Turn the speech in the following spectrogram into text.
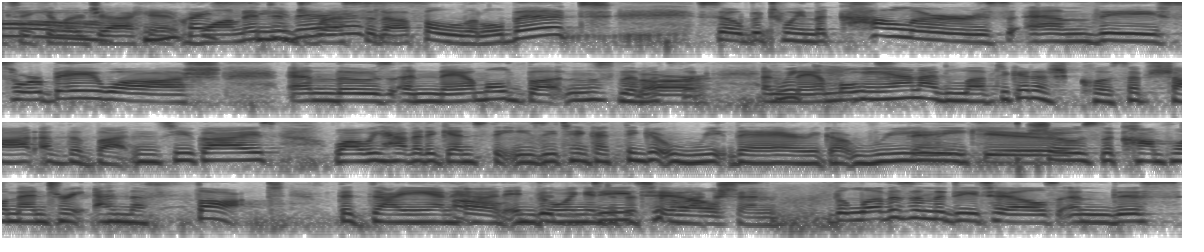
particular jacket. Wanted to this? dress it up a little bit. So between the colors and the sorbet wash and those enameled buttons that are look, enameled. we can, I'd love to get a close-up shot of the buttons, you guys, while we have it against the Easy Tank. I think it, there we go, really shows the complementary and the thought that Diane had oh, in going details. into this collection. The love is in the details and this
